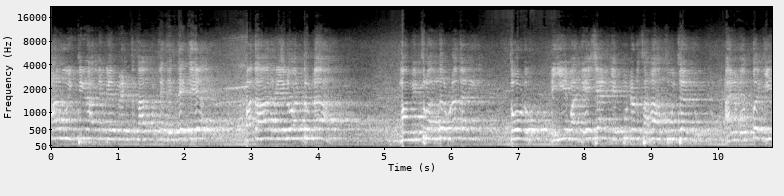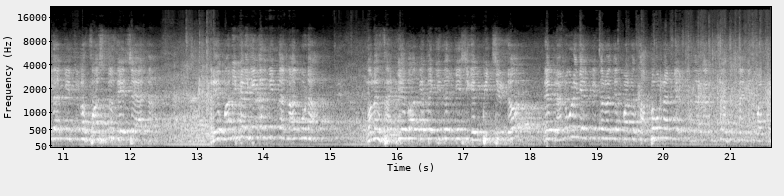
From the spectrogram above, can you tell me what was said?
నాలుగు ఇంటికి నాలుగు వేలు పెడితే నాలుగు ఓట్లు ఎంతైతే పదహారు వేలు అంటున్నా. మా మిత్రులందరూ కూడా దానికి తోడు. ఈ మా దేశానికి ఎప్పుడు సలహా సూచనలు. ఆయన మొత్తం గీతలు గీతున్న ఫస్ట్ దేశ రేపు మన ఇక్కడ గీతలు నాకు కూడా. మన సంజయ్ బాధ్యత గీతలు చేసి గెలిపించిండో. రేపు నన్ను కూడా గెలిపించాలని చెప్పండి. తప్పకుండా గెలిపిస్తాను చెప్పండి.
